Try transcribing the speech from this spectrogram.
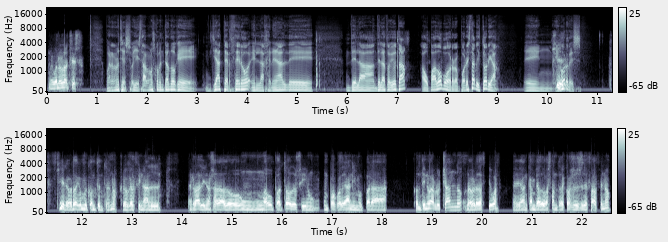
Muy buenas noches. Buenas noches. Oye, estábamos comentando que ya tercero en la general de, de, la, de la Toyota, aupado por, por esta victoria en, sí. Gordes. Sí, la verdad que muy contento, ¿no? Creo que al final el rally nos ha dado un, un aupa a todos y un, un, poco de ánimo para continuar luchando. La verdad es que, bueno, eh, han cambiado bastante las cosas desde FAFE, ¿no?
